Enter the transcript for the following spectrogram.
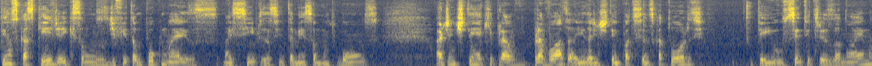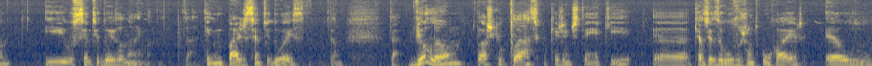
Tem uns Cascade aí que são uns de fita um pouco mais, mais simples, assim, também são muito bons. A gente tem aqui para voz ainda, a gente tem 414, tem o 103 da Neumann e o 102 da Neumann. Tá? Tem um par de 102. Então, tá. Violão, eu acho que o clássico que a gente tem aqui, é, que às vezes eu uso junto com o Royer, é o,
